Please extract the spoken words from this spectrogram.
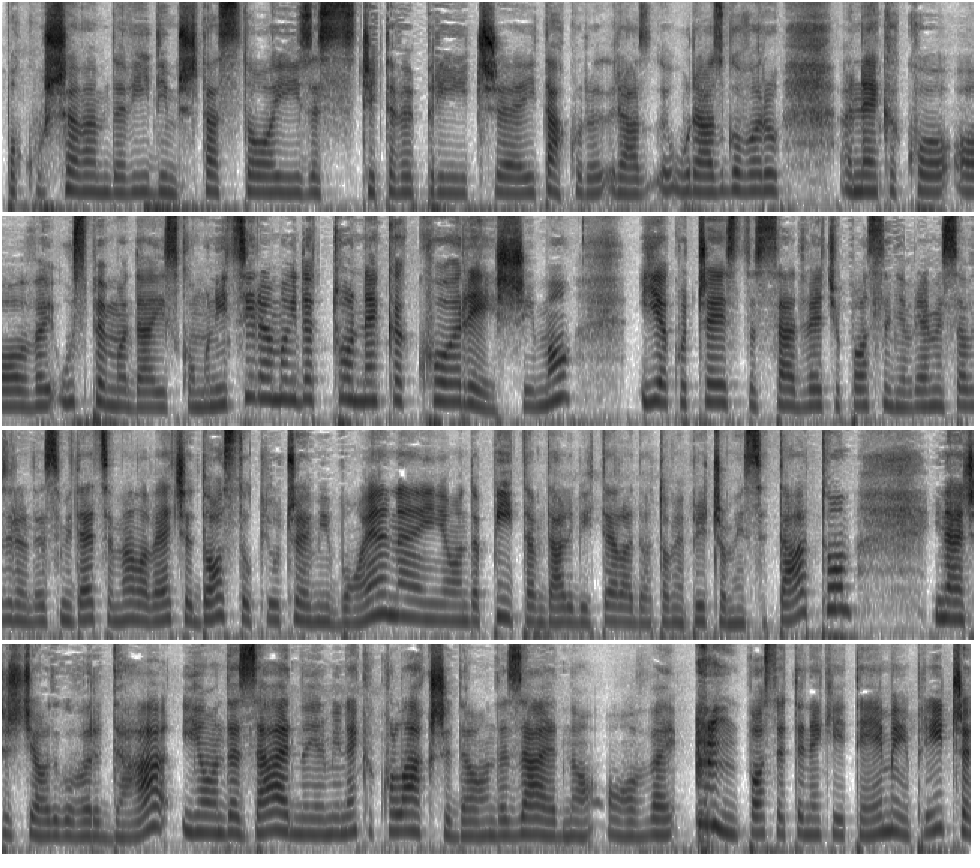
pokušavam da vidim šta stoji iza čitave priče i tako raz, u razgovoru nekako ovaj, uspemo da iskomuniciramo i da to nekako rešimo. Iako često sad već u posljednje vreme, s obzirom da su mi deca malo veća, dosta uključujem i Bojana i onda pitam da li bih htjela da o tome pričam i sa tatom. I najčešće odgovor da. I onda zajedno, jer mi je nekako lakše da onda zajedno ovaj, postojete neke teme i priče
